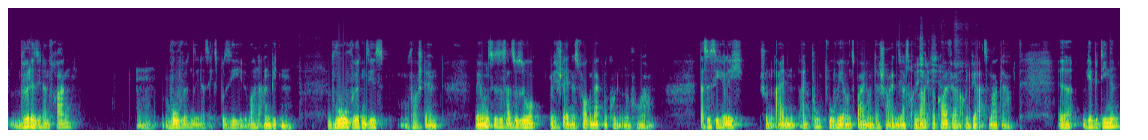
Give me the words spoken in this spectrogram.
würde Sie dann fragen, wo würden Sie das Exposé überall anbieten? Wo würden Sie es vorstellen? Bei uns ist es also so, wir stellen es vorgemerkten Kunden vor. Das ist sicherlich schon ein, ein Punkt, wo wir uns beide unterscheiden. Sie als Privatverkäufer und wir als Makler. Äh, wir bedienen,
